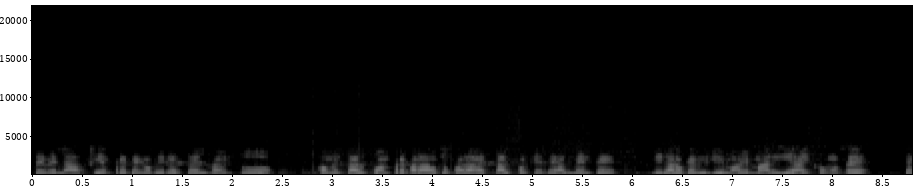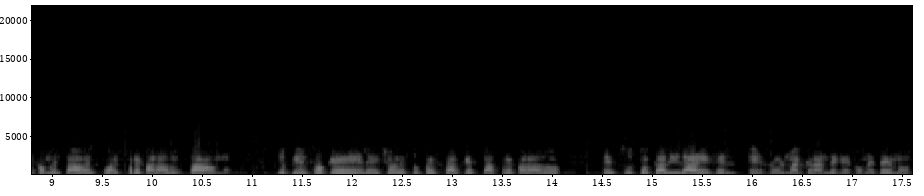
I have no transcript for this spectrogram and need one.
de verdad siempre tengo mi reserva en tu comentar cuán preparado tú puedas estar, porque realmente, mira lo que vivimos en María y cómo se, se comentaba el cuál preparado estábamos. Yo pienso que el hecho de tú pensar que estás preparado en su totalidad es el error más grande que cometemos.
